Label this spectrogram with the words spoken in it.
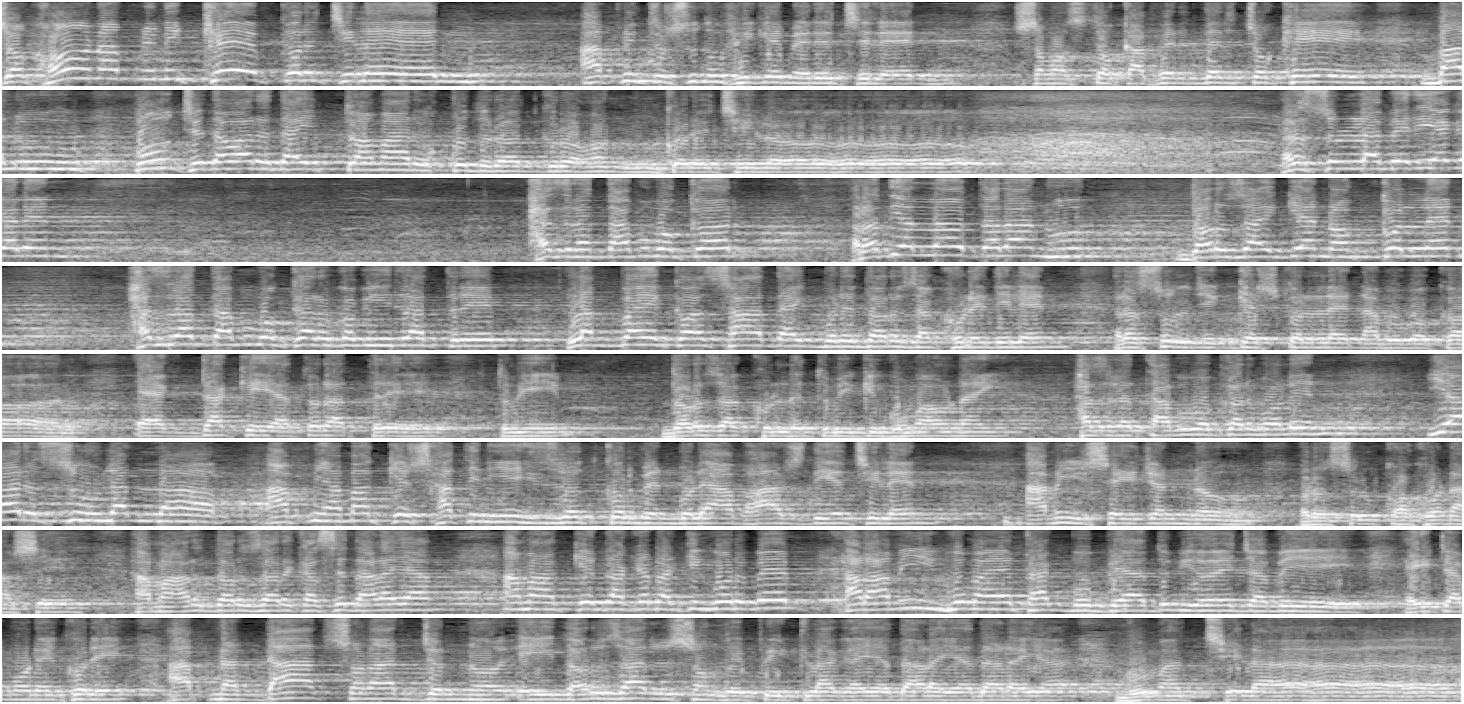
যখন আপনি নিক্ষেপ করেছিলেন আপনি তো শুধু ফিকে মেরেছিলেন। সমস্ত কাফেরদের চোখে বালু পৌঁছে দেওয়ার দায়িত্ব আমার কুদরত গ্রহণ করেছিল। রসুল্লাহ বেরিয়ে গেলেন। হজরত আবু বকর রাজি আল্লাহ তালানহু দরজায় গিয়ে নক করলেন। হজরত আবু বকর গভীর রাত্রে লাব্বাইক সাদাইক বলে দরজা খুলে দিলেন। রসুল জিজ্ঞেস করলেন, আবু বকর, এক ডাকে এত রাত্রে তুমি দরজা খুললে তুমি কি ঘুমাও নাই? হজরত আবু বকর বলেন, ইয়া রসুল আল্লাহ আপনি আমাকে সাথে নিয়ে হিজরত করবেন বলে আভাস দিয়েছিলেন। আমি সেই জন্য রসুল কখন আসে? আমার দরজার কাছে দাঁড়াইয়া আমাকে ডাকাডাকি করবে আর আমি ঘুমায় থাকব, বেয়াদবি হয়ে যাবে। এইটা মনে করে আপনার ডাক শোনার জন্য এই দরজার সঙ্গে পিঠ লাগাইয়া দাঁড়াইয়া দাঁড়াইয়া ঘুমাচ্ছিলাম।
